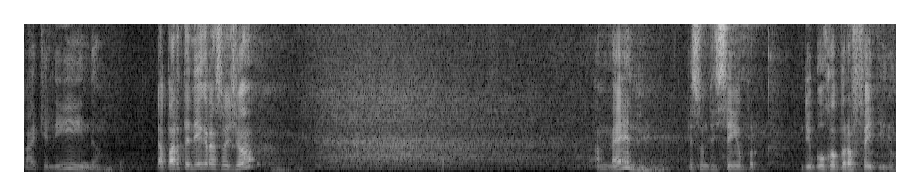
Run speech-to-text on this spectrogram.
Ay, qué lindo. ¿La parte negra soy yo? Amén. Es un diseño, dibujo profético.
